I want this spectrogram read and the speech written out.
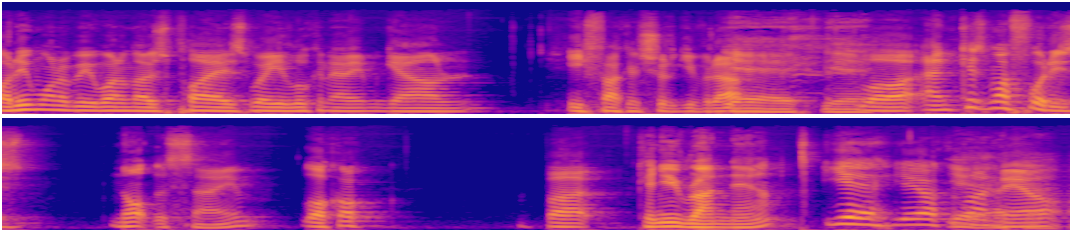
I didn't want to be one of those players where you're looking at him going, he fucking should have given it up. Yeah, yeah. Like, and because my foot is not the same. Like, I, but Can you run now? yeah, yeah, I can Yeah, run okay. now.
